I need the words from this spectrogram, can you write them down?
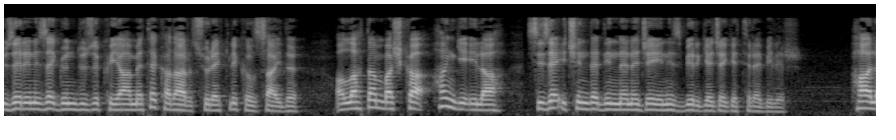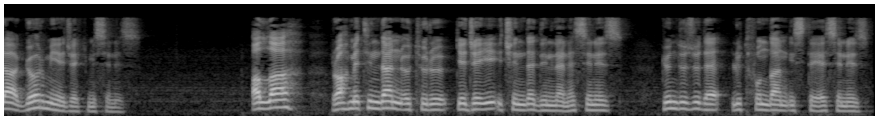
üzerinize gündüzü kıyamete kadar sürekli kılsaydı, Allah'tan başka hangi ilah size içinde dinleneceğiniz bir gece getirebilir? Hala görmeyecek misiniz? Allah rahmetinden ötürü geceyi içinde dinlenesiniz, gündüzü de lütfundan isteyesiniz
